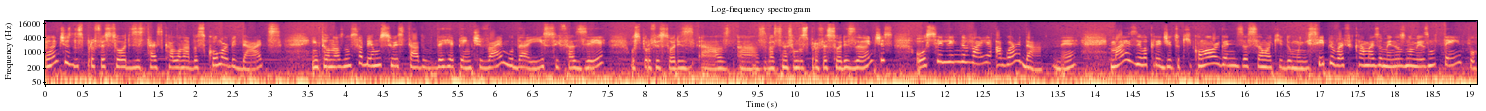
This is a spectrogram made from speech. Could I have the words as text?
antes dos professores estar escalonadas comorbidades. Então nós não sabemos se o Estado de repente vai mudar isso e fazer os professores, as, as vacinação dos professores antes, ou se ele ainda vai aguardar, né? Mas eu acredito que com a organização aqui do município vai ficar mais ou menos no mesmo tempo.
